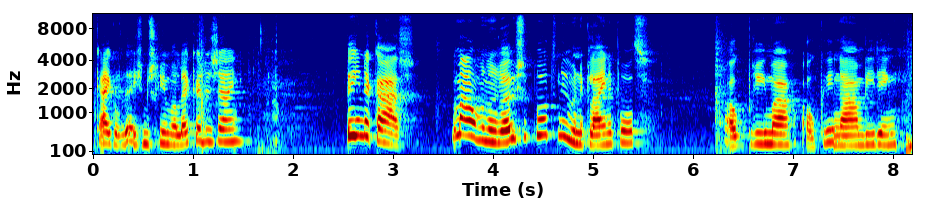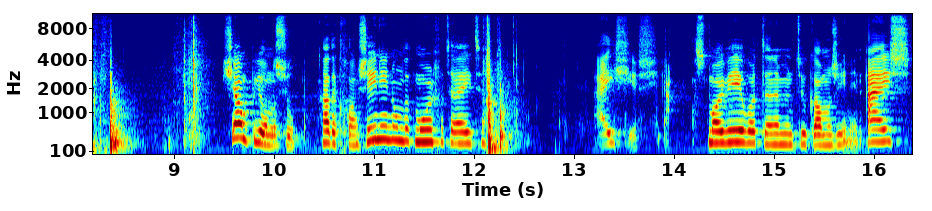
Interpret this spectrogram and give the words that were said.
Kijken of deze misschien wel lekkerder zijn. Pindakaas. Normaal van een reuzenpot, nu een kleine pot. Ook prima, ook weer in de aanbieding. Champignonsoep. Had ik gewoon zin in om dat morgen te eten. IJsjes. Ja, als het mooi weer wordt, dan hebben we natuurlijk allemaal zin in ijs.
